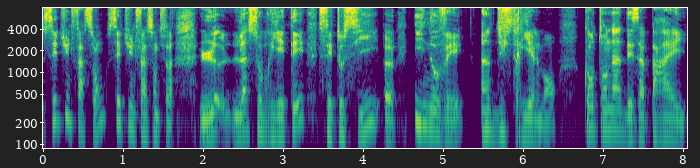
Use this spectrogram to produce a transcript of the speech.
c'est une façon, c'est une façon de faire ça. Le- la sobriété, c'est aussi euh, innover industriellement. Quand on a des appareils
